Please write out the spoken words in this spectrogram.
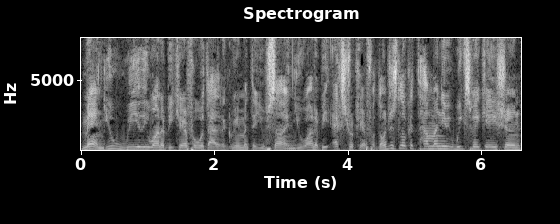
man, you really want to be careful with that agreement that you sign. You want to be extra careful. Don't just look at how many weeks vacation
